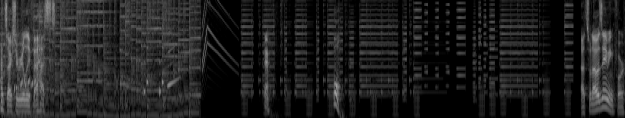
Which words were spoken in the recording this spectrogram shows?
That's actually really fast. Okay. Cool. That's what I was aiming for.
